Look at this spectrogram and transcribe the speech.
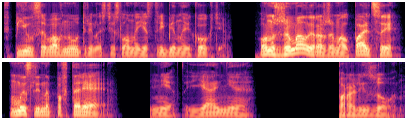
впился во внутренности, словно ястребиные когти. Он сжимал и разжимал пальцы, мысленно повторяя. «Нет, я не...» парализован.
